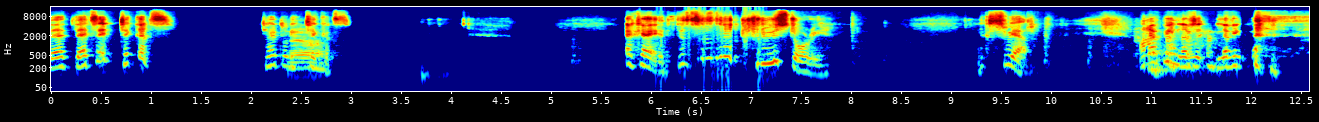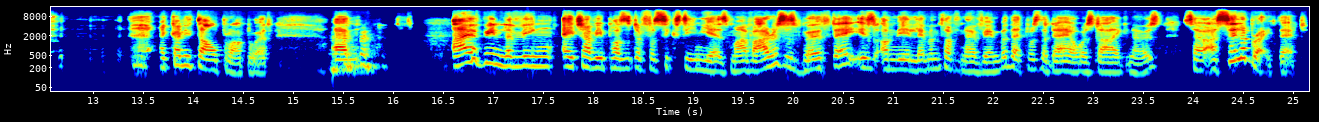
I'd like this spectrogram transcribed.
that that's it tickets totally Yeah. tickets okay this is a true story I swear i've been living, living I nie taal praat hoor. Um, I have been living HIV positive for 16 years. My virus's birthday is on the 11th of November. That was the day I was diagnosed. So I celebrate that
